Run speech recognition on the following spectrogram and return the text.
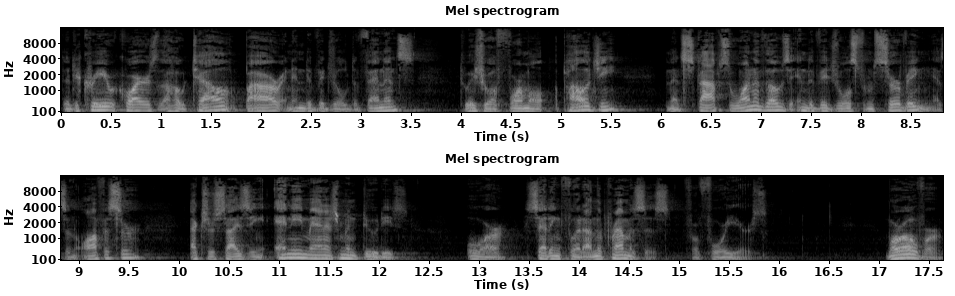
The decree requires the hotel, bar, and individual defendants to issue a formal apology, and that stops one of those individuals from serving as an officer, exercising any management duties, or setting foot on the premises for four years. Moreover,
